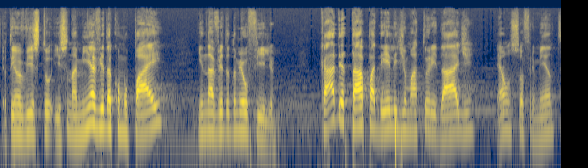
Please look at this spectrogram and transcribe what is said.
Eu tenho visto isso na minha vida como pai e na vida do meu filho. Cada etapa dele de maturidade é um sofrimento.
